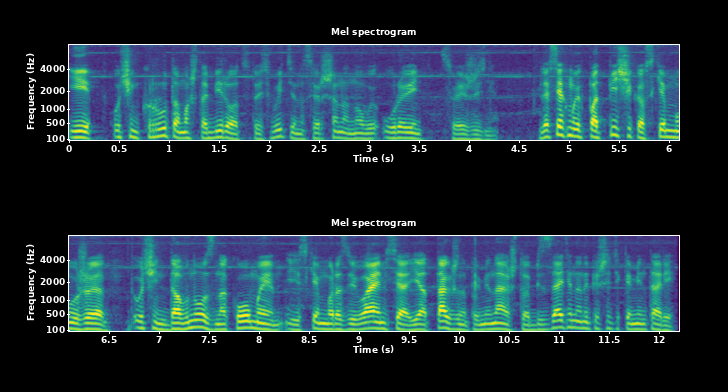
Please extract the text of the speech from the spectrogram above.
и очень круто масштабироваться, то есть выйти на совершенно новый уровень своей жизни. Для всех моих подписчиков, с кем мы уже очень давно знакомы и с кем мы развиваемся, я также напоминаю, что обязательно напишите комментарии.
